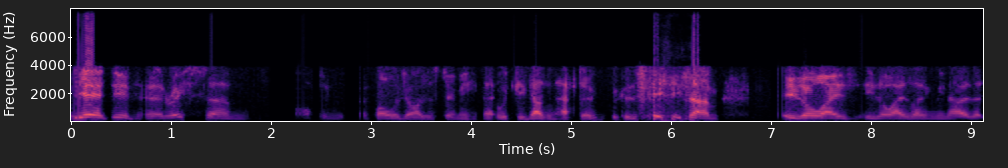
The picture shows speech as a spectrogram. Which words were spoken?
Yeah, it did. And Rhys um, often apologises to me, uh, which he doesn't have to because he's um, he's always he's always letting me know that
